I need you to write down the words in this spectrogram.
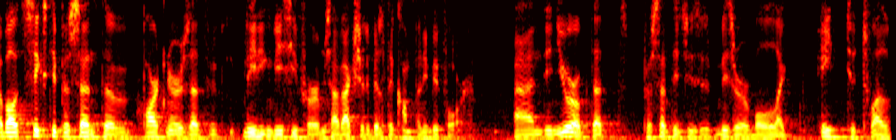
about 60% of partners at leading VC firms have actually built a company before. And in Europe, that percentage is miserable, like 8 to 12%.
